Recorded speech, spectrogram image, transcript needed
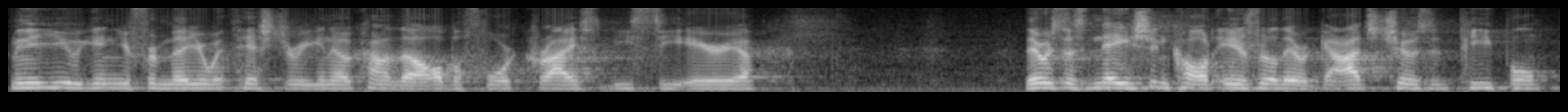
Many of you, again, you're familiar with history, you know, kind of the all before Christ, BC area. There was this nation called Israel. They were God's chosen people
